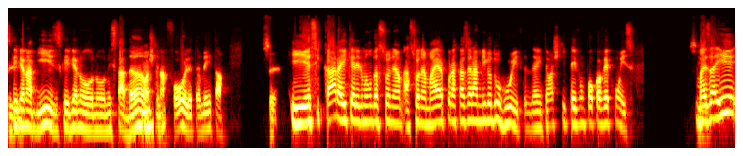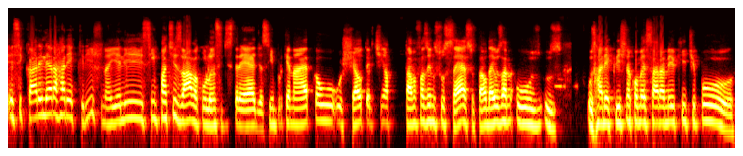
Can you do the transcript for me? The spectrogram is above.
escrevia na Bis, escrevia no, no, no Estadão, uhum. acho que na Folha também e tal. Sim. E esse cara aí, que era irmão da Sônia, a Sônia Maia, por acaso era amiga do Rui, né? Então acho que teve um pouco a ver com isso. Sim. Mas aí, esse cara, ele era Hare Krishna e ele simpatizava com o lance de Stred, assim, porque na época o, o Shelter tinha, tava fazendo sucesso tal, daí os, os, os, os Hare Krishna começaram a meio que, tipo,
